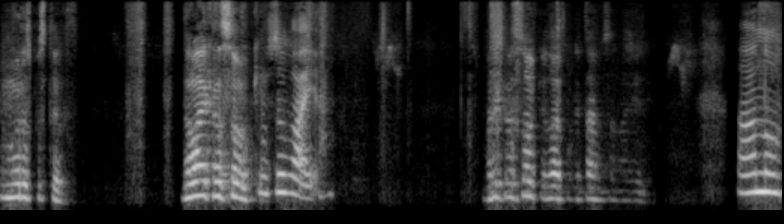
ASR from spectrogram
Ми розпустилися. Давай кросовки. взуває. Бери кросовки, давай покатаємося на велику. А ну,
